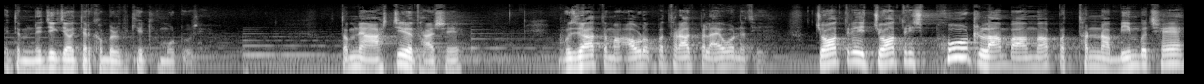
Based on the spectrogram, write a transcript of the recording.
એ તમે નજીક જાઓ ત્યારે ખબર કેટલું મોટું છે. તમને આશ્ચર્ય થશે, ગુજરાતમાં આવડો પથ્થર આજ પહેલા આવ્યો નથી. ચોત્રીસ ચોત્રીસ ફૂટ લાંબામાં પથ્થરના બિંબ છે,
